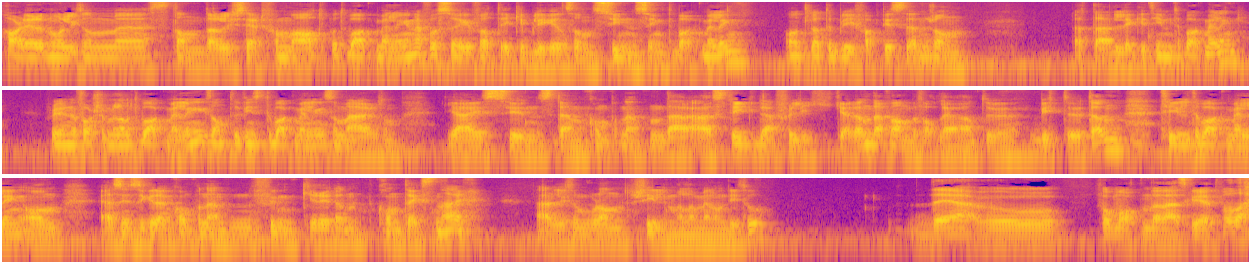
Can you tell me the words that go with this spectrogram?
Har dere noe liksom eh, standardisert format på tilbakemeldingene for å sørge for at det ikke blir en sånn synsing tilbakemelding, og til at det blir faktisk en sånn dette er legitim tilbakemelding? For det er en forskjell mellom tilbakemeldinger. ikke sant? Det fins tilbakemeldinger som er sånn Jeg syns den komponenten der er stygg, derfor liker jeg den. Derfor anbefaler jeg at du bytter ut den. Til tilbakemelding om Jeg syns ikke den komponenten funker i den konteksten her. Er det liksom Hvordan skiller man mellom de to? Det er jo på måten den er skrevet på, da.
